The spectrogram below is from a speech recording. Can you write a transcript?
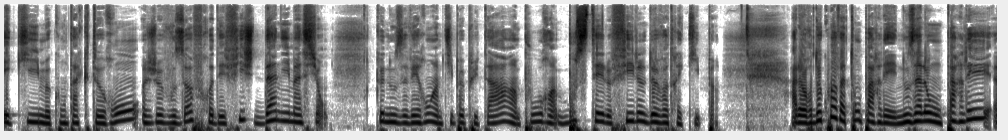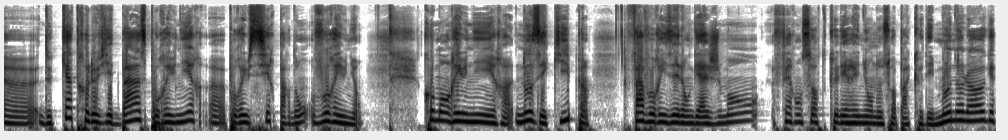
et qui me contacteront, je vous offre des fiches d'animation que nous verrons un petit peu plus tard pour booster le fil de votre équipe. Alors, de quoi va-t-on parler? Nous allons parler euh, de quatre leviers de base pour, réunir, euh, pour réussir vos réunions. Comment réunir nos équipes favoriser l'engagement, faire en sorte que les réunions ne soient pas que des monologues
